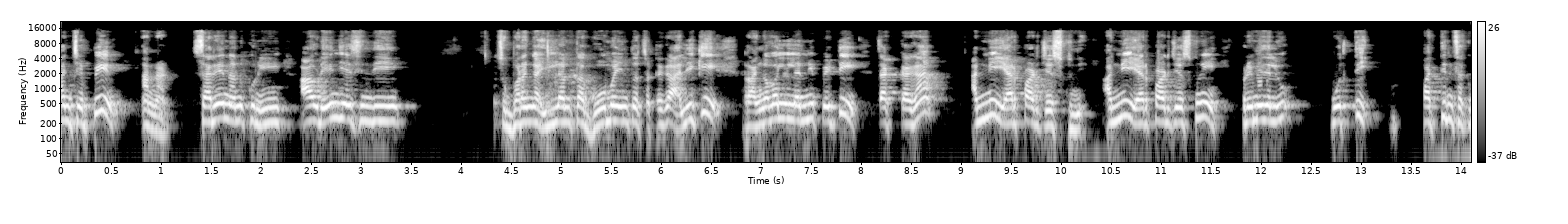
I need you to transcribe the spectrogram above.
అని చెప్పి అన్నాడు. సరేననుకుని ఆవిడ ఏం చేసింది? శుభ్రంగా ఇల్లంతా గోమయంతో చక్కగా అలికి రంగవల్లులన్నీ పెట్టి చక్కగా అన్నీ ఏర్పాటు చేసుకుంది అన్నీ ఏర్పాటు చేసుకుని ప్రమిదలు ఒత్తి పత్తిని చక్క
